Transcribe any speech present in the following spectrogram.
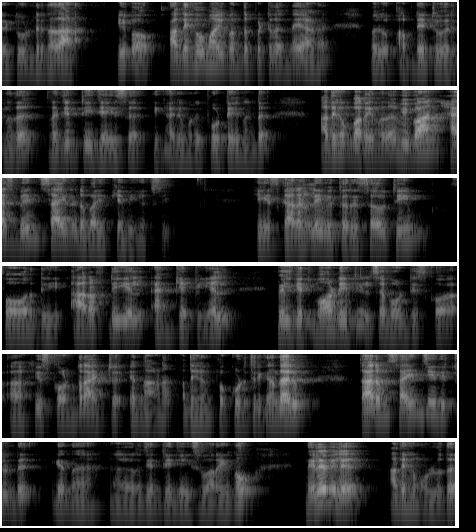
കേട്ടുകൊണ്ടിരുന്നതാണ്. ഇപ്പോൾ അദ്ദേഹവുമായി ബന്ധപ്പെട്ട് തന്നെയാണ് ഒരു അപ്ഡേറ്റ് വരുന്നത്. റജിൻ ടി ജെയ്സ് ഇക്കാര്യം റിപ്പോർട്ട് ചെയ്യുന്നുണ്ട്. അദ്ദേഹം പറയുന്നത് Vivan has been signed by K B F C he is currently with reserve team for the R F D L and K P L will get more details about this his contract എന്നാണ് അദ്ദേഹം ഇപ്പോൾ കൊടുത്തിരിക്കുന്നത്. എന്തായാലും താരം സൈൻ ചെയ്തിട്ടുണ്ട് എന്ന് ഏഹ്, റജിൻ ടി ജെയ്സ് പറയുന്നു. നിലവിൽ അദ്ദേഹം ഉള്ളത്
